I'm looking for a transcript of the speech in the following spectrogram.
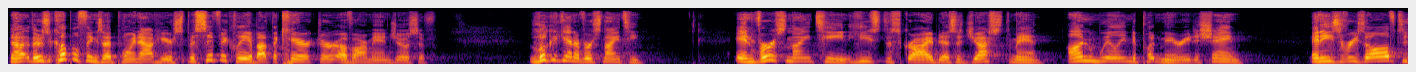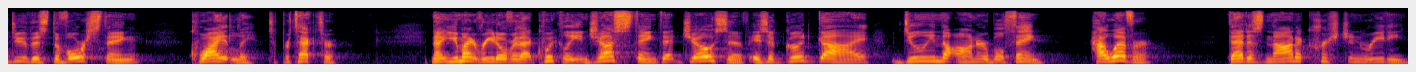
Now, there's a couple things I point out here specifically about the character of our man Joseph. Look again at verse 19. In verse 19, he's described as a just man, unwilling to put Mary to shame. And he's resolved to do this divorce thing quietly to protect her. Now, you might read over that quickly and just think that Joseph is a good guy doing the honorable thing. However, that is not a Christian reading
